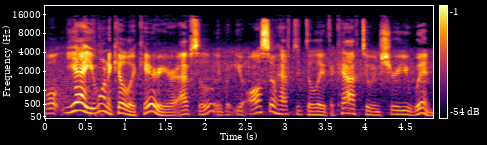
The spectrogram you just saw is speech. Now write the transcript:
Well, yeah, you want to kill the carrier, absolutely, but you also have to delay the calf to ensure you win.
